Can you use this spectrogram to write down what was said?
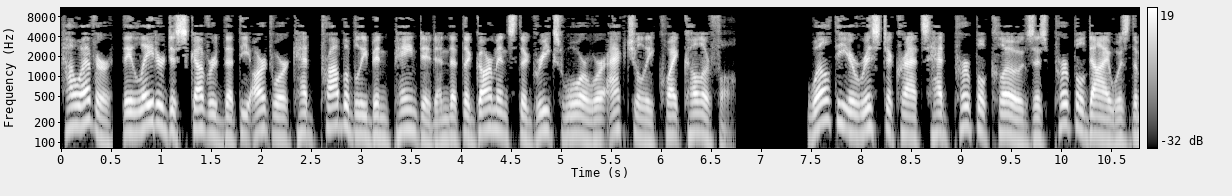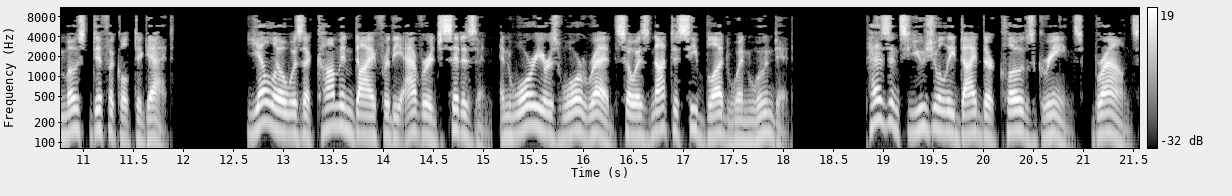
However, they later discovered that the artwork had probably been painted and that the garments the Greeks wore were actually quite colorful. Wealthy aristocrats had purple clothes as purple dye was the most difficult to get. Yellow was a common dye for the average citizen, and warriors wore red so as not to see blood when wounded. Peasants usually dyed their clothes greens, browns,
